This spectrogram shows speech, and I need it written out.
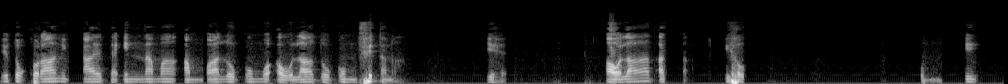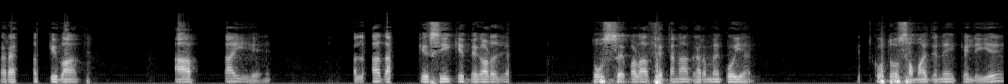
یہ تو قرآن کی آیت ہے، انما اموالکم و اولادکم فتنہ۔ یہ ہے۔ اولاد ہو رحمت کی بات آپ ہی ہے، اولاد کسی کی بگڑ جائے تو اس سے بڑا فتنہ گھر میں کوئی ہے؟ اس کو تو سمجھنے کے لیے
